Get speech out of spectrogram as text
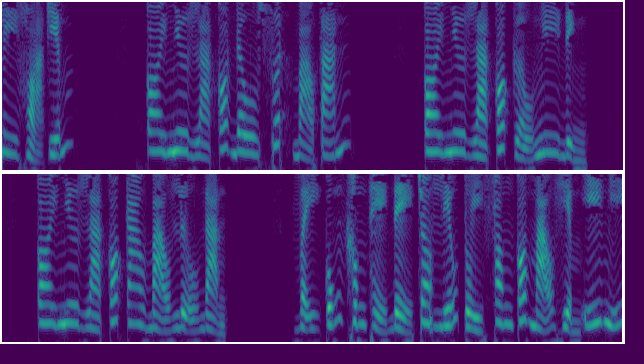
ly hỏa kiếm, coi như là có đâu suốt bảo tán, coi như là có cửa nghi đỉnh, coi như là có cao bảo lựu đạn, vậy cũng không thể để cho l i ễ u tùy phong có mạo hiểm ý nghĩ,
